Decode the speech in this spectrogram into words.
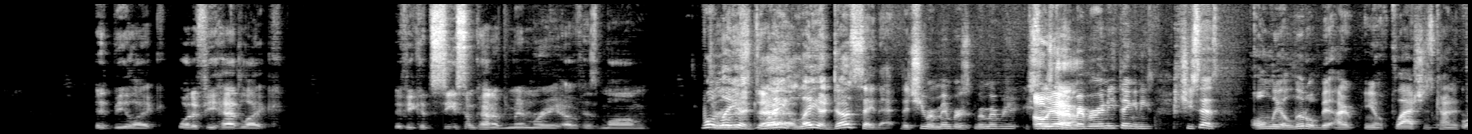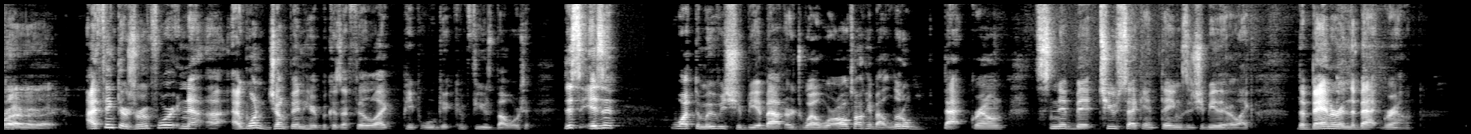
it'd be like, what if he had like, if he could see some kind of memory of his mom Well, Leia, Leia. Leia does say that that she remembers. Remember? She oh, says, Oh, Do yeah. you remember anything? And he, she says only a little bit. I, you know, flashes kind of thing. Right, right, right. I think there's room for it. Now, I, I want to jump in here because I feel like people will get confused about what we're saying. This isn't what the movie should be about or dwell. We're all talking about little background snippet, two second things that should be there, like the banner in the background.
